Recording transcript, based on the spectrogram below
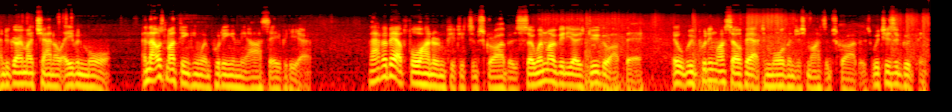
and to grow my channel even more. And that was my thinking when putting in the RC video. I have about 450 subscribers, so when my videos do go up there, it will be putting myself out to more than just my subscribers, which is a good thing.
